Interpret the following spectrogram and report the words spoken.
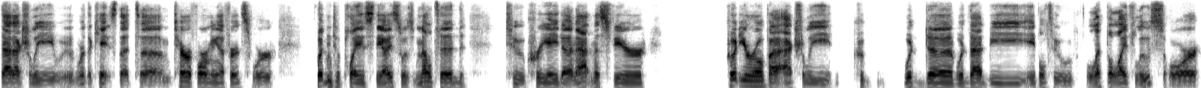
that actually were the case, that um, terraforming efforts were put into place, the ice was melted to create an atmosphere. Could Europa actually could would uh, would that be able to let the life loose, or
